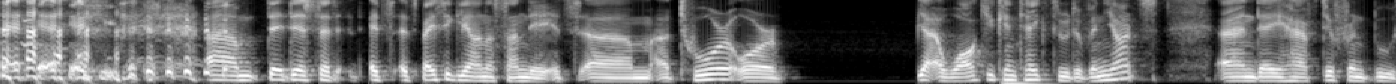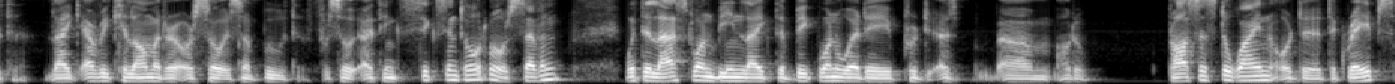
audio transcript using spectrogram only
um, there- there's that. It's it's basically on a Sunday. It's um, a tour or yeah, a walk you can take through the vineyards, and they have different booth. Like every kilometer or so is a booth. For, so I think six in total or seven, with the last one being like the big one where they produce um, how to process the wine or the the grapes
